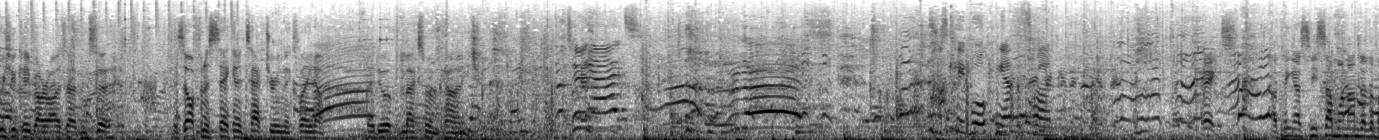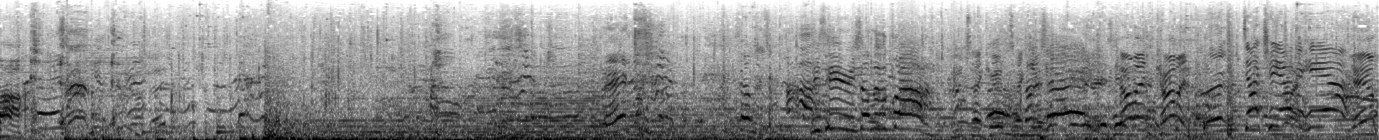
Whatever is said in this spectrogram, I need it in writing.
We should keep our eyes open, sir. There's often a second attack during the cleanup. They do it for maximum carnage. Two dads. Two dads! Just keep walking out the front. X, I think I see someone under the bar. X! He's here, he's under the bar! Take it, take it. Coming, coming. Dutchy over here. Yeah.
